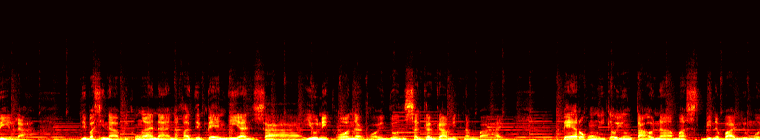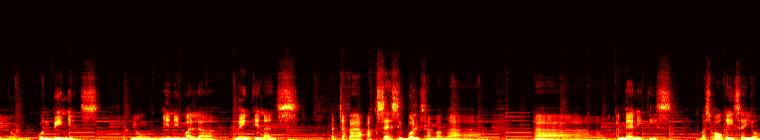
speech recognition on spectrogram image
villa. 'Di ba sinabi ko nga na nakadepende yan sa unit owner o dun sa gagamit ng bahay. Pero kung ikaw yung tao na mas binavalue mo yung convenience, yung minimal na maintenance, at saka accessible sa mga ah, amenities, mas okay sa iyo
